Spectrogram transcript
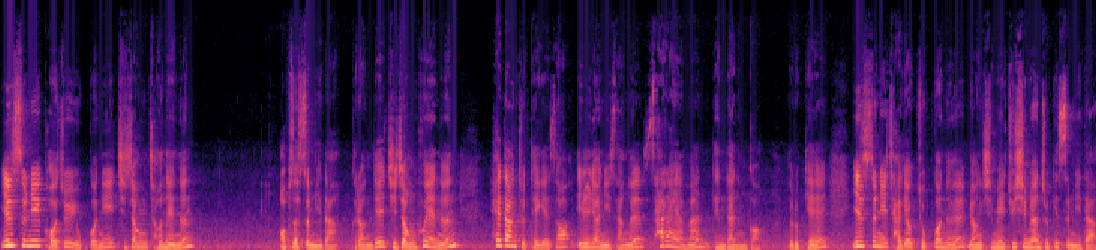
1순위 거주 요건이 지정 전에는 없었습니다. 그런데 지정 후에는 해당 주택에서 1년 이상을 살아야만 된다는 거. 이렇게 1순위 자격 조건을 명심해 주시면 좋겠습니다.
